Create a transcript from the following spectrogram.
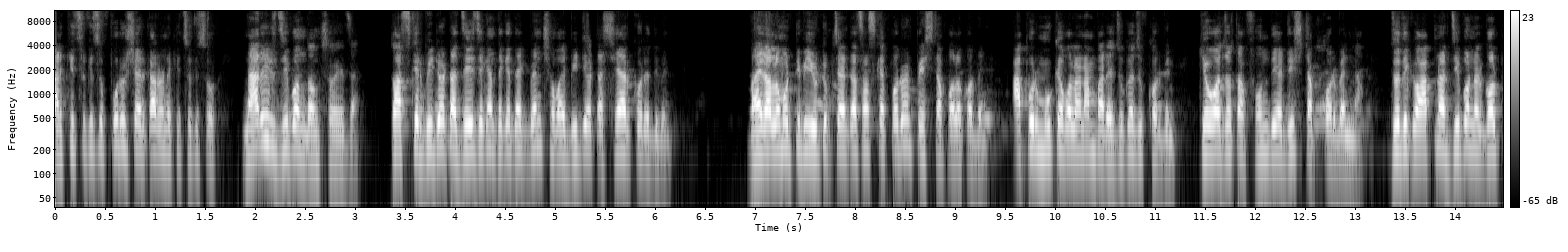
আর কিছু কিছু পুরুষের কারণে কিছু কিছু নারীর জীবন ধ্বংস হয়ে যায়। তো আজকের ভিডিওটা যেই যেখান থেকে দেখবেন, সবাই ভিডিওটা শেয়ার করে দিবেন। ভাইরাল অমর টিভি ইউটিউব চ্যানেলটা সাবস্ক্রাইব করবেন, পেজটা ফলো করবেন। আপুর মুখে বলা নাম্বারে যোগাযোগ করবেন, কেউ অযথা ফোন দিয়ে ডিস্টার্ব করবেন না। যদি কেউ আপনার জীবনের গল্প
